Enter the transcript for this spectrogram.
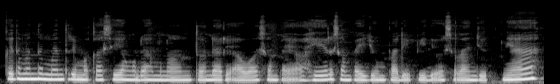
Oke teman-teman, terima kasih yang udah menonton dari awal sampai akhir. Sampai jumpa di video selanjutnya.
